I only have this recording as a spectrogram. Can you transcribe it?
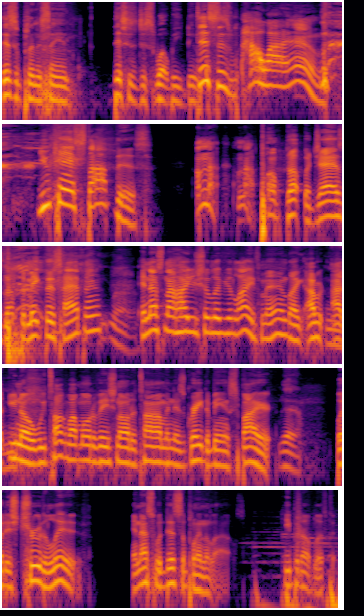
Discipline is saying this is just what we do. This is how I am. you can't stop this. I'm not I'm not pumped up or jazzed up to make this happen. And that's not how you should live your life, man. Like I, I mm-hmm. you know, we talk about motivation all the time and it's great to be inspired, Yeah. but it's true to live. And that's what discipline allows. Keep it uplifting.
